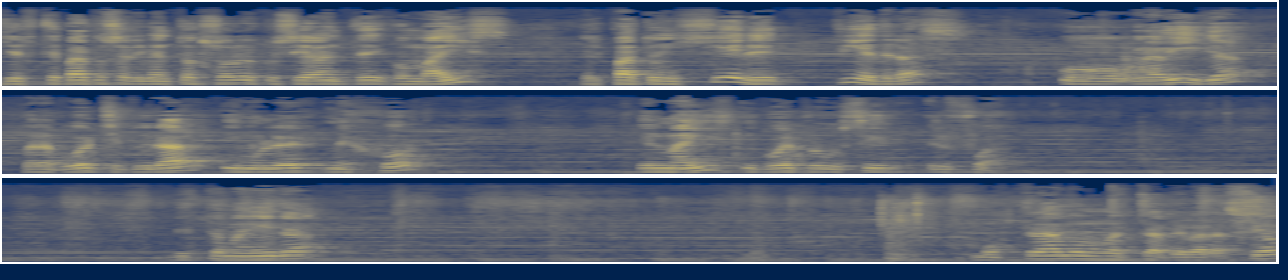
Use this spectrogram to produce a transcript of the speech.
que este pato se alimentó solo exclusivamente con maíz. El pato ingiere piedras o gravilla para poder triturar y moler mejor el maíz y poder producir el foie. De esta manera mostramos nuestra preparación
